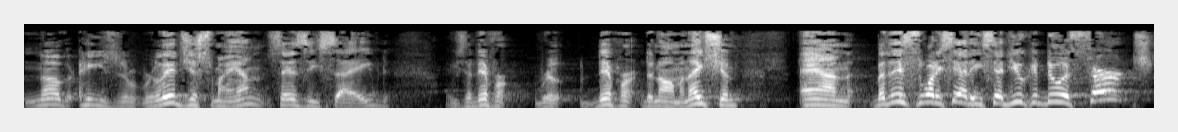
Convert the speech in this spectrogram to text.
another, he's a religious man, says he's saved. He's a different, different denomination. And, but this is what he said. He said you could do a search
